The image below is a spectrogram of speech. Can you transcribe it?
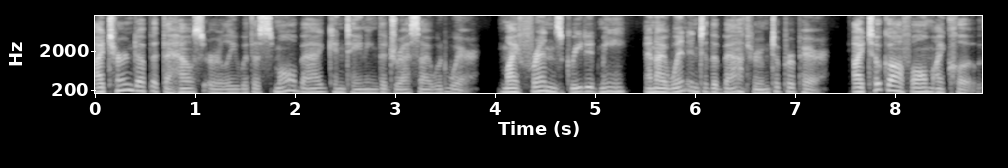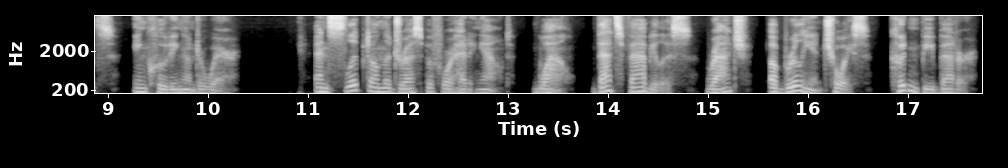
I turned up at the house early with a small bag containing the dress I would wear. My friends greeted me, and I went into the bathroom to prepare. I took off all my clothes, including underwear, and slipped on the dress before heading out. Wow, that's fabulous, Ratch. A brilliant choice. Couldn't be better.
